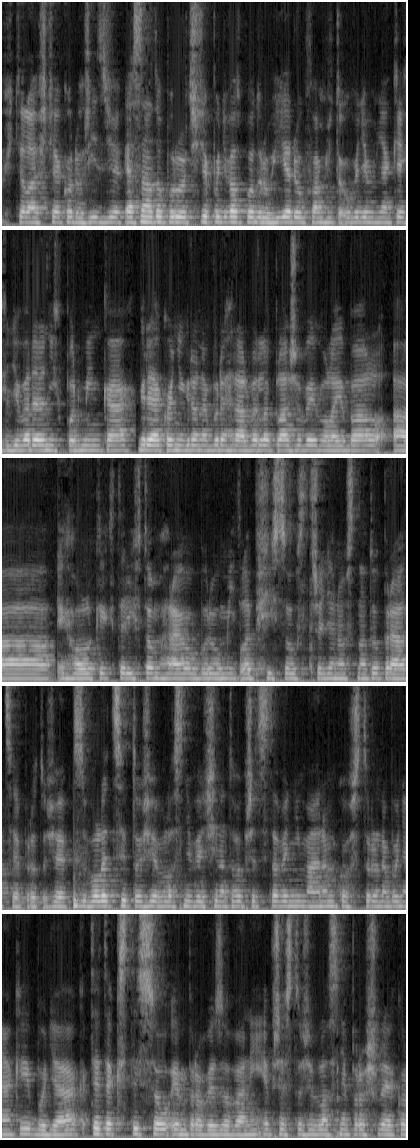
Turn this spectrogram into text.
chtěla ještě jako doříct, že já se na to budu určitě podívat po druhý a doufám, že to uvidím v nějakých divadelních podmínkách, kde jako nikdo nebude hrát vedle plážový volejbal a i holky, které v tom hrajou, budou mít lepší soustředěnost na tu práci, protože zvolit si to, že vlastně většina toho představení má jenom kostru nebo nějaký bodák, ty texty jsou improvizovaný, i přesto, že vlastně prošly jako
